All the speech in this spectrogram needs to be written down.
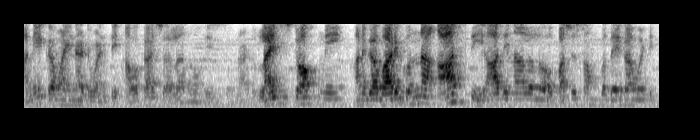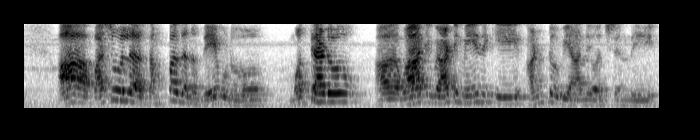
అనేకమైనటువంటి అవకాశాలను ఇస్తున్నాడు. లైఫ్ స్టాక్ని అనగా వారికి ఉన్న ఆస్తి ఆ దినాలలో పశు సంపదే కాబట్టి ఆ పశువుల సంపదను దేవుడు మొత్తాడు. వారి వాటి వాటి మీదకి అంటు వ్యాధి వచ్చింది.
